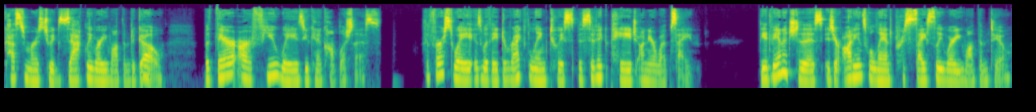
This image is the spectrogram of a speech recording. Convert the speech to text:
customers to exactly where you want them to go, but there are a few ways you can accomplish this. The first way is with a direct link to a specific page on your website. The advantage to this is your audience will land precisely where you want them to.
